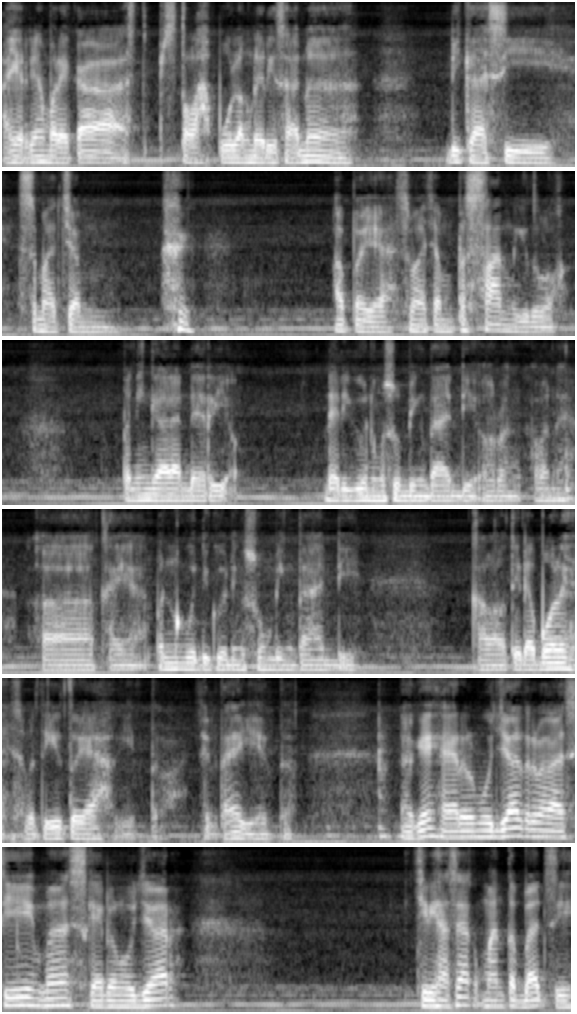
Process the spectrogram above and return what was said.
akhirnya mereka setelah pulang dari sana dikasih semacam apa ya semacam pesan gitu loh. Peninggalan dari dari Gunung Sumbing tadi orang apa nih uh, kayak penunggu di Gunung Sumbing tadi. Kalau tidak boleh seperti itu ya gitu. Ceritanya gitu. Oke Khairul Mujar terima kasih Mas Khairul Mujar. Ciri khasnya mantep banget sih.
